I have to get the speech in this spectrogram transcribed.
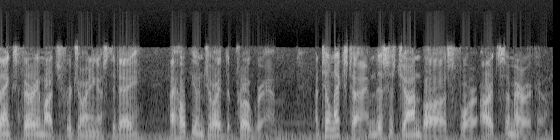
Thanks very much for joining us today. I hope you enjoyed the program. Until next time, this is John Bos for Arts America.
